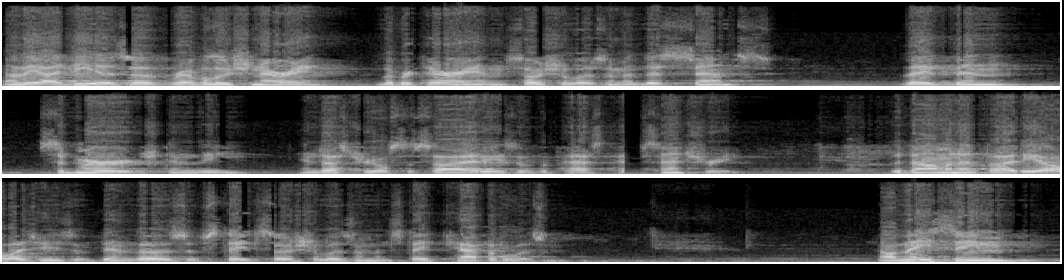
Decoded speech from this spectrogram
Now, the ideas of revolutionary libertarian socialism in this sense, they've been submerged in the industrial societies of the past half century. The dominant ideologies have been those of state socialism and state capitalism. Now, it may seem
